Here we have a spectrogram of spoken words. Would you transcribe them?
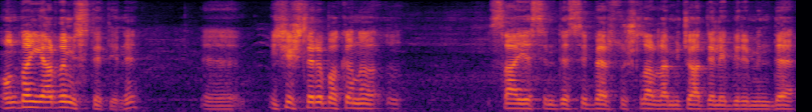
ondan yardım istediğini, e, İçişleri Bakanı sayesinde siber suçlarla mücadele biriminde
